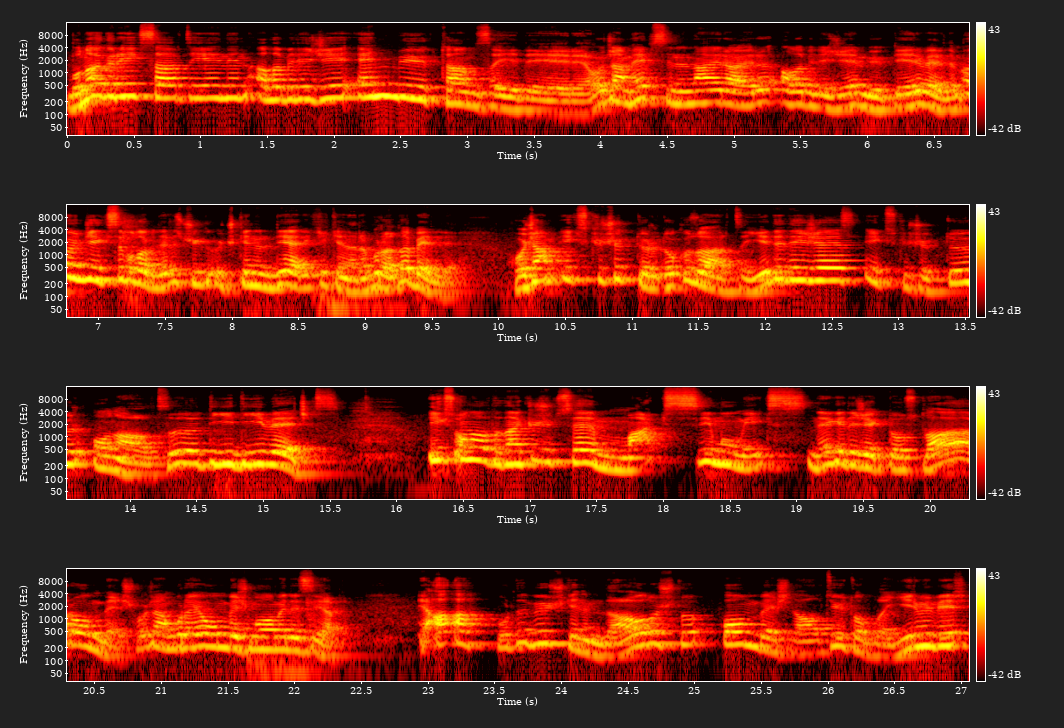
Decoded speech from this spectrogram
Buna göre x artı y'nin alabileceği en büyük tam sayı değeri. Hocam hepsinin ayrı ayrı alabileceği en büyük değeri verelim. Önce x'i bulabiliriz çünkü üçgenin diğer iki kenarı burada belli. Hocam x küçüktür 9 artı 7 diyeceğiz. x küçüktür 16 d diyeceğiz. x 16'dan küçükse maksimum x ne gelecek dostlar? 15. Hocam buraya 15 muamelesi yap. E aa burada bir üçgenim daha oluştu. 15 ile 6'yı topla 21.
